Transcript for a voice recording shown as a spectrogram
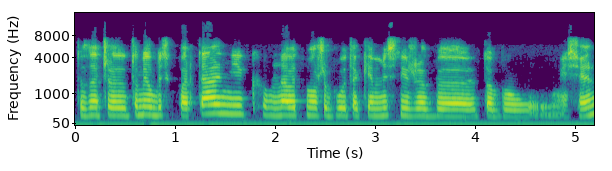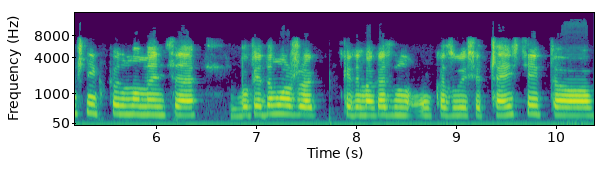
To znaczy, to miał być kwartalnik, nawet może były takie myśli, żeby to był miesięcznik w pewnym momencie, bo wiadomo, że kiedy magazyn ukazuje się częściej, to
